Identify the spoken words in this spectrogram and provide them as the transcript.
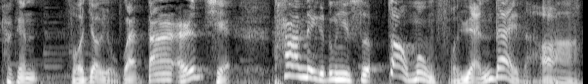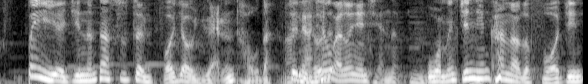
它跟佛教有关，当然，而且它那个东西是赵孟俯元代的啊，《贝叶经》呢，那是在佛教源头的，这两千五百多年前的。嗯，我们今天看到的佛经，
